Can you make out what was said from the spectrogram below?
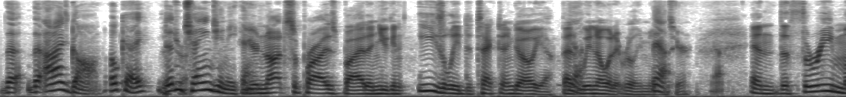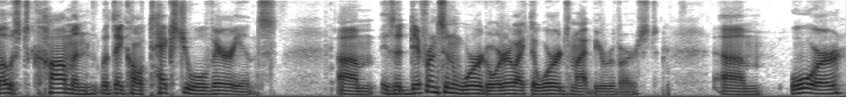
the the eye's gone. Okay, didn't right. change anything. you're not surprised by it, and you can easily detect it and go, yeah, that, Yeah. we know what it really means Yeah. here. Yeah. And the three most common, what they call textual variants, um, is a difference in word order, like the words might be reversed, um, or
